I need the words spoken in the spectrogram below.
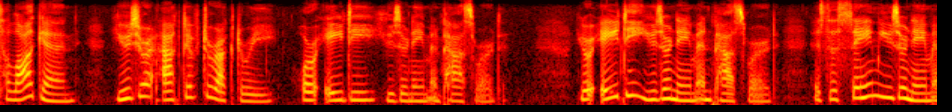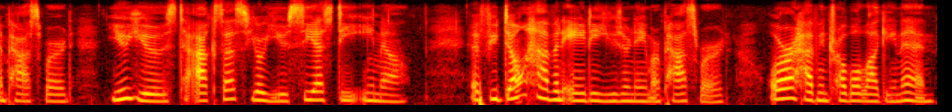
To log in, use your Active Directory or AD username and password. Your AD username and password is the same username and password you use to access your UCSD email. If you don't have an AD username or password, or are having trouble logging in,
